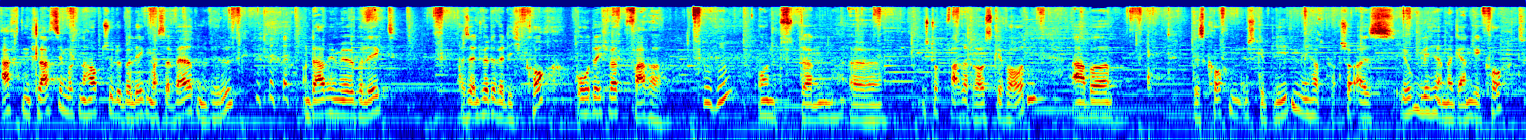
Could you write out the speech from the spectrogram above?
achten Klasse muss ein Hauptschüler überlegen, was er werden will. Und da habe ich mir überlegt, also entweder werde ich Koch oder ich werde Pfarrer. Mhm. Und dann äh, ist doch Pfarrer draus geworden. Aber das Kochen ist geblieben. Ich habe schon als Jugendlicher immer gern gekocht.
